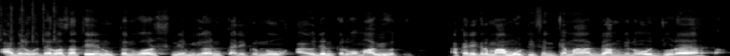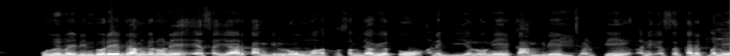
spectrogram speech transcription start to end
આગળ વધારવા સાથે નૂતન વર્ષ સ્નેહમિલન કાર્યક્રમનું આયોજન કરવામાં આવ્યું હતું. આ કાર્યક્રમમાં મોટી સંખ્યામાં ગ્રામજનો જોડાયા હતા. કુબેરભાઈ ડિંડોરે ગ્રામજનોને એસઆઈઆર કામગીરીનું મહત્વ સમજાવ્યું હતું અને બીએલઓની કામગીરી ઝડપી અને અસરકારક બને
